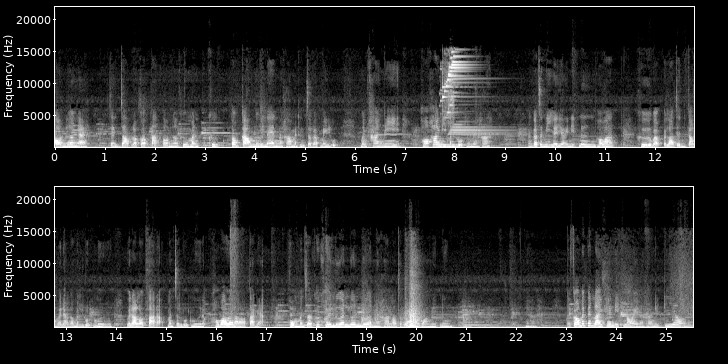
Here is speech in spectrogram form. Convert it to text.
ต่อเนื่องไง เจนจับแล้วก็ตัดต่อเนื่องคือมันคือ ต้องกำมือแน่นนะคะ มันถึงจะแบบไม่หลุดเหมือนข้างนี้ พอข้างนี้มันหลุดเห็นไหมคะ มันก็จะมีใหย่ๆนิดนึง เพราะว่าคือแบบเวลาเจนกำไว้นะแล้วมันหลุดมือ เวลาเราตัดอะมันจะหลุดมือนะเพราะว่าเวลาเราตัดเนี่ยผมมันจะค่อยๆเลื่อนเลื่อนเลื่อนนะคะ เราจะต้องระวังนิดนึงนะคะแต่ก็ไม่เป็นไรแค่นิดหน่อยนะคะ นิดเดียวเนี่ย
